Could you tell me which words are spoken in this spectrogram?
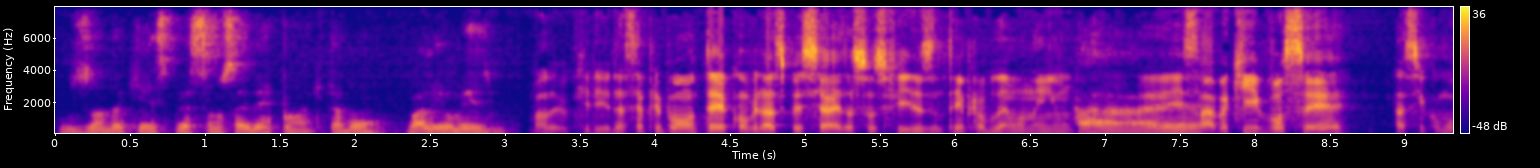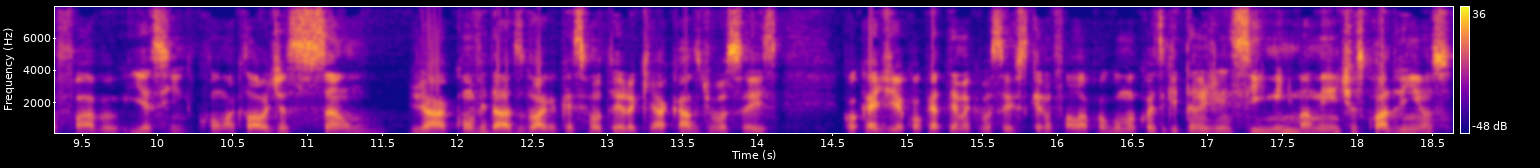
usando aqui a expressão cyberpunk, tá bom? Valeu mesmo. Valeu, querido. É sempre bom ter convidados especiais, as suas filhas, não tem problema nenhum. Ah, é, é. E saiba que você, assim como o Fábio e assim como a Cláudia, são já convidados do HQS Roteiro, que é a casa de vocês. Qualquer dia, qualquer tema que vocês queiram falar com alguma coisa que tangencie minimamente os quadrinhos,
